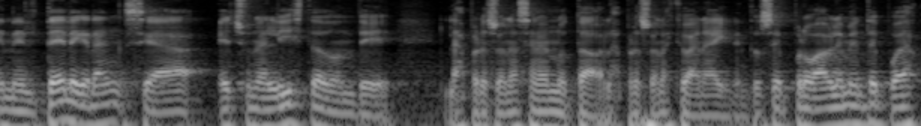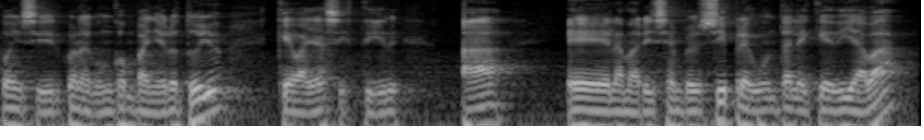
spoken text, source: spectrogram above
en el Telegram se ha hecho una lista donde las personas se han anotado, las personas que van a ir. Entonces probablemente puedas coincidir con algún compañero tuyo que vaya a asistir a eh, la Madrid sí, pregúntale qué día va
